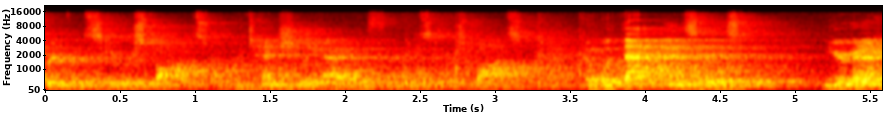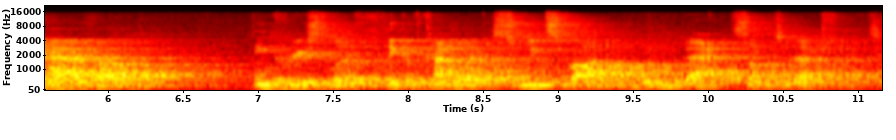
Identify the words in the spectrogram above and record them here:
frequency response, or potentially additive frequency response. And what that means is you're going to have uh, increased lift. Think of kind of like a sweet spot on a wooden bat, something to that effect.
